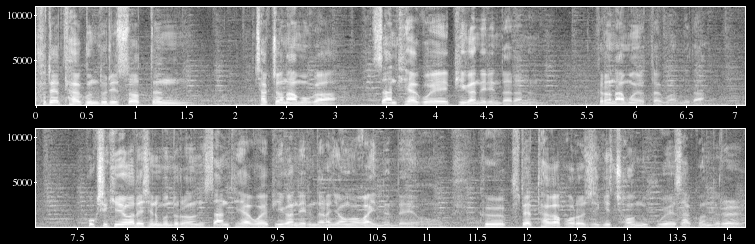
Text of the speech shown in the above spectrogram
쿠데타 군들이 썼던 작전 암호가 산티아고에 비가 내린다라는 그런 암호였다고 합니다. 혹시 기회가 되시는 분들은 산티아고에 비가 내린다는 영화가 있는데요. 그 쿠데타가 벌어지기 전후의 사건들을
